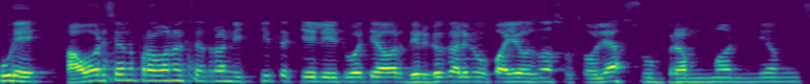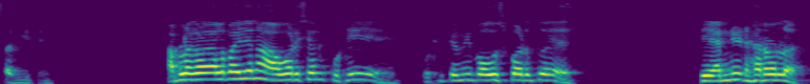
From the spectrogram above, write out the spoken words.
पुढे आवर्षण प्रवण क्षेत्र निश्चित केलीत व त्यावर दीर्घकालीन उपाययोजना सुचवल्या सुब्रमण्यम समितीने. आपल्याला कळायला पाहिजे ना आवर्षण कुठे कुठे कमी पाऊस पडतोय? ते यांनी ठरवलं.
